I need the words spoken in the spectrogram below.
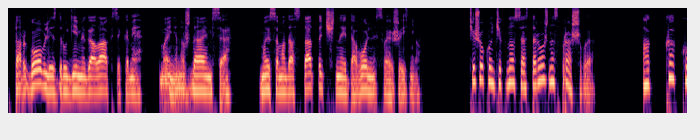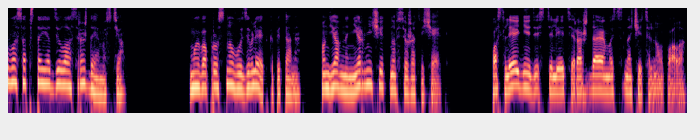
В торговле с другими галактиками мы не нуждаемся. Мы самодостаточны и довольны своей жизнью. Чешу кончик носа осторожно спрашиваю. «А как у вас обстоят дела с рождаемостью?» Мой вопрос снова удивляет капитана. Он явно нервничает, но все же отвечает. «Последние десятилетия рождаемость значительно упала.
